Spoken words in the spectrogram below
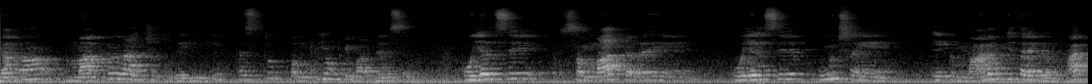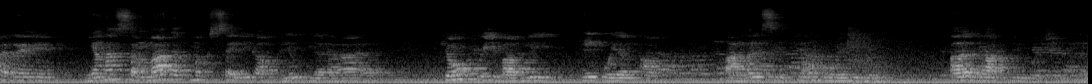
यहाँ माखनलाल चतुर्वेदी जी प्रस्तुत पंक्तियों के माध्यम से कोयल से संवाद कर रहे हैं, कोयल से पूछ रहे हैं, एक मानव की तरह व्यवहार कर रहे हैं। यहाँ संवादात्मक शैली का प्रयोग किया जा रहा है। क्यों हुई बाबली हे कोयल, आप पागल से क्यों हो रही हो? अर्धरात्रि को चीखे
